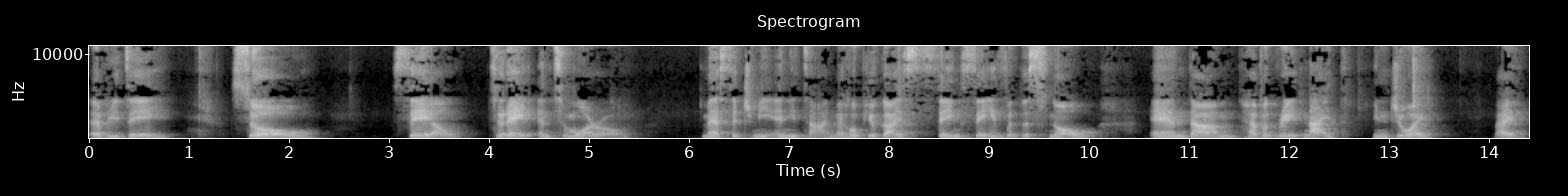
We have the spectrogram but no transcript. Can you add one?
every day. So sale today and tomorrow. Message me anytime. I hope you guys staying safe with the snow and um, have a great night. Enjoy. Bye.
